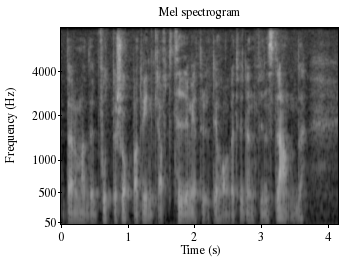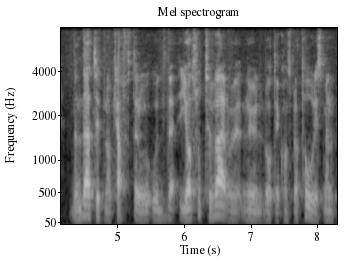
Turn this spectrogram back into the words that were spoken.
Där de hade photoshoppat vindkraft 10 meter ut i havet vid en fin strand. Den där typen av krafter, och, och där, jag tror tyvärr, nu låter jag konspiratoriskt, men,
